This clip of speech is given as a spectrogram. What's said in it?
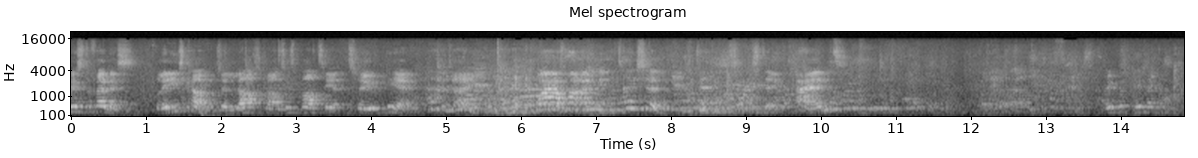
Mr. Fennis, please come to Larch Class's party at 2 p.m. today. wow, my own invitation. Fantastic. And who, who made that?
